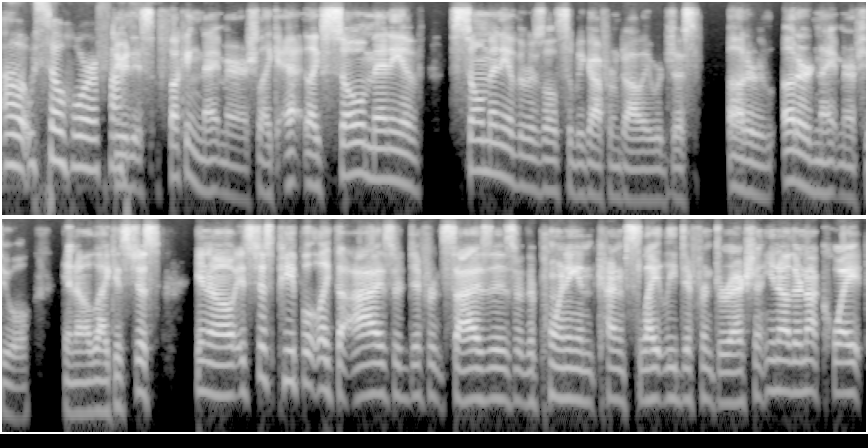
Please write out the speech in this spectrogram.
oh it was so horrifying. Dude it's fucking nightmarish. Like eh, like so many of so many of the results that we got from Dall-E were just utter utter nightmare fuel you know? Like it's just you know it's just people like the eyes are different sizes or they're pointing in kind of slightly different direction. You know they're not quite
